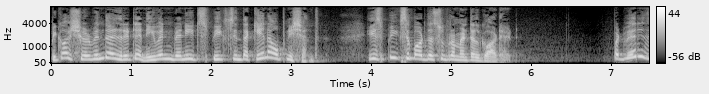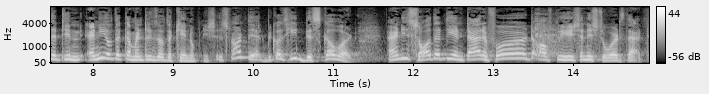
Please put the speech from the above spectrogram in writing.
because Sri Aurobindo has written, even when he speaks in the Kena Upanishad, he speaks about the supramental Godhead. But where is it in any of the commentaries of the Kena Upanishad? It's not there because he discovered and he saw that the entire effort of creation is towards that.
